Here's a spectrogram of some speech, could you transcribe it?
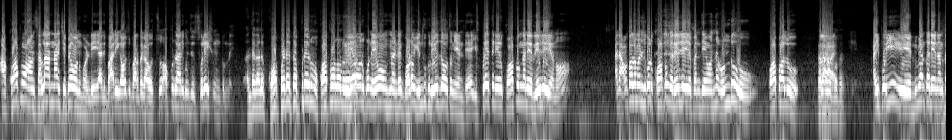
ఆ కోపం ఆమె చల్లారినాక చెప్పావు అనుకోండి అది భార్య కావచ్చు భర్త కావచ్చు అప్పుడు దానికి కొంచెం సొల్యూషన్ ఉంటుంది అంతేగాని కోపడేటప్పుడే నువ్వు కోపంలో నువ్వు ఏమనుకున్నా ఏమవుతుందంటే గొడవ ఎందుకు రేజ్ అవుతున్నాయి అంటే ఎప్పుడైతే నేను కోపంగా నేను రేజ్ అయ్యానో అని అవతల మనిషి కూడా కోపంగా రేజ్ అయ్యే పని ఏమవుతుంది రెండు కోపాలు అలా. అయిపోయి నువ్వెంత నేనంత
